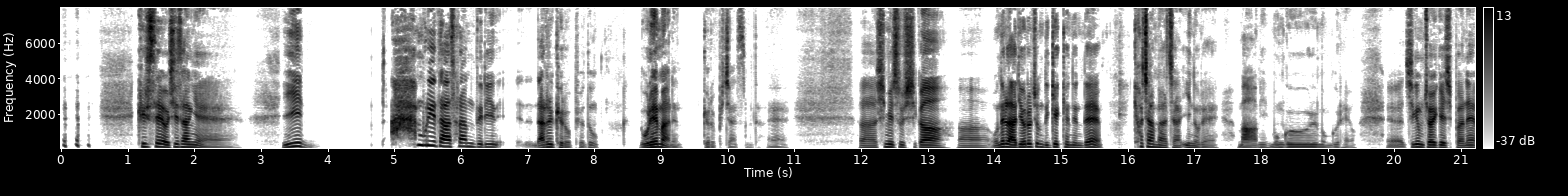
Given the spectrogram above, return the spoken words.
글쎄요, 시상에. 이, 아무리 다 사람들이 나를 괴롭혀도 노래만은 괴롭히지 않습니다. 예. 아, 심희수 씨가, 아, 오늘 라디오를 좀 늦게 켰는데, 켜자마자 이 노래, 마음이 몽글몽글해요. 예, 지금 저희 게시판에,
